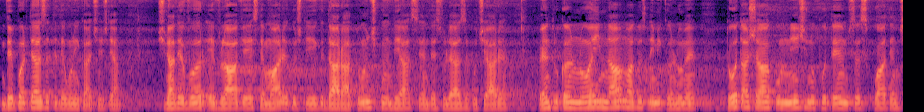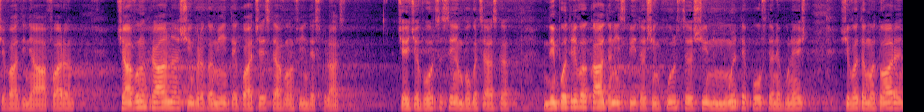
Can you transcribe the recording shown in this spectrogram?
depărtează-te de unii ca aceștia. Și în adevăr, Evlavia este mare câștig, dar atunci când ea se îndesulează cu ce are, pentru că noi n-am adus nimic în lume, tot așa cum nici nu putem să scoatem ceva din ea afară, ci având hrană și îmbrăcăminte, cu acestea vom fi îndestulați. Cei ce vor să se îmbogățească, din potrivă cad în ispită și în cursă și în multe pofte nebunești și vătămătoare,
